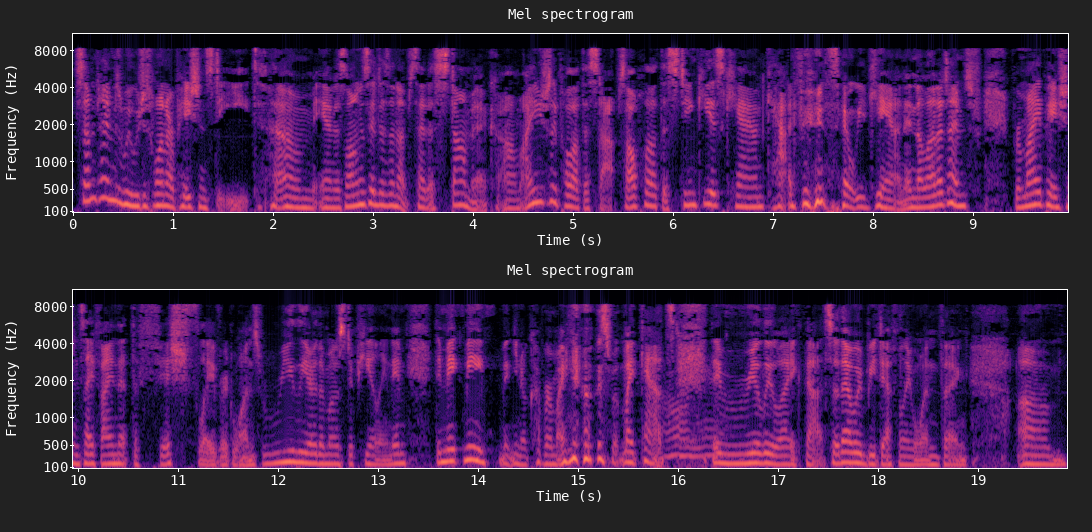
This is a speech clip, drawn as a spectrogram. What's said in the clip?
sometimes we just want our patients to eat um, and as long as it doesn't upset a stomach um, i usually pull out the stops. I'll pull out the stinkiest canned cat foods that we can and a lot of times for my patients i find that the fish flavored ones really are the most appealing. They, they make me you know cover my nose but my cats. They really like that so that would be definitely one thing. Um,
